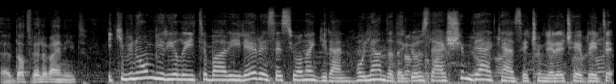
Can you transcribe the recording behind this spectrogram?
eh, dat willen wij niet. 2011 yılı itibariyle resesyona giren Hollanda'da gözler şimdi erken seçimlere çevrildi.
